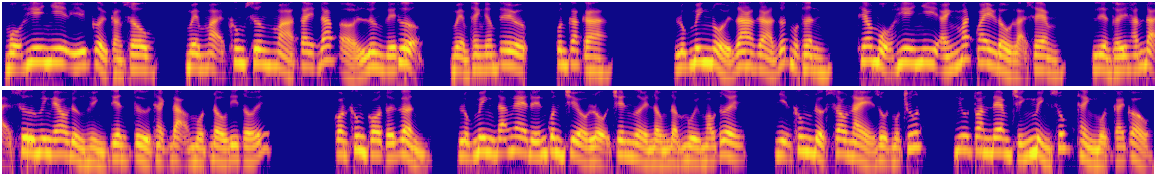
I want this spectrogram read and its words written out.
Mộ hy nhi ý cười càng sâu, mềm mại không xương mà tay đáp ở lưng ghế thượng, mềm thanh âm kêu, quân ca ca. Lục Minh nổi ra gà rất một thân, theo mộ hy nhi ánh mắt quay đầu lại xem, liền thấy hắn đại sư huynh eo đường hình tiên từ thạch đạo một đầu đi tới. Còn không có tới gần, Lục Minh đã nghe đến quân triều lộ trên người nồng đậm mùi máu tươi, nhịn không được sau này rụt một chút, Ngưu Toan đem chính mình xúc thành một cái cầu.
